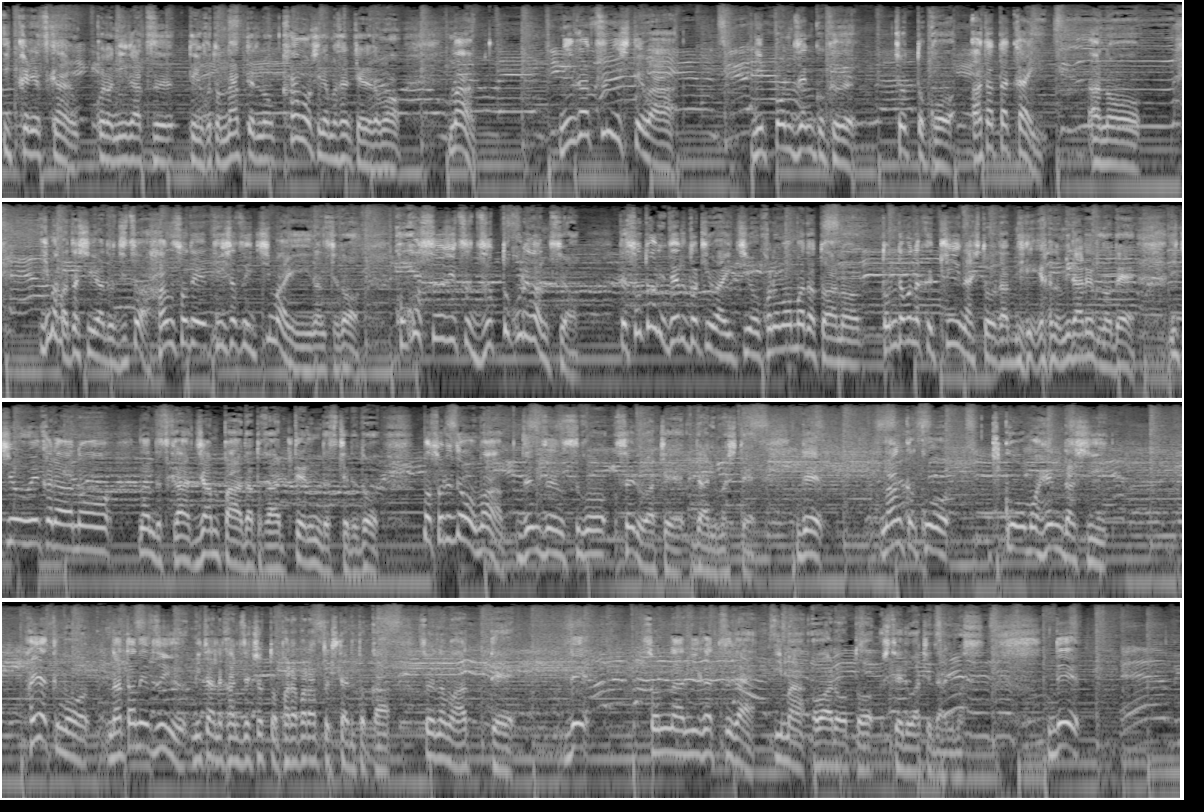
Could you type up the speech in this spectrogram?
1ヶ月間この2月っていうことになってるのかもしれませんけれどもまあ2月にしては日本全国ちょっとこう暖かいあの今私あの実は半袖 T シャツ1枚なんですけどここ数日ずっとこれなんですよ。で外に出る時は一応このままだとあのとんでもなくキーな人に あの見られるので一応上からあの何ですかジャンパーだとか着てるんですけれど、まあ、それでもまあ全然過ごせるわけでありまして。でなんかこう気候も変だし早くも菜種梅雨みたいな感じでちょっとパラパラっと来たりとかそういうのもあって。でそんな2月が今終わろうとしているわけであります。で、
